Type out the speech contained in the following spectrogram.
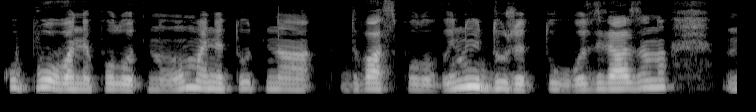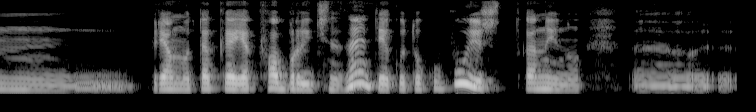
куповане полотно. У мене тут на 2,5 дуже туго зв'язано. Прямо таке, як фабричне. Знаєте, як ото купуєш тканину, е,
